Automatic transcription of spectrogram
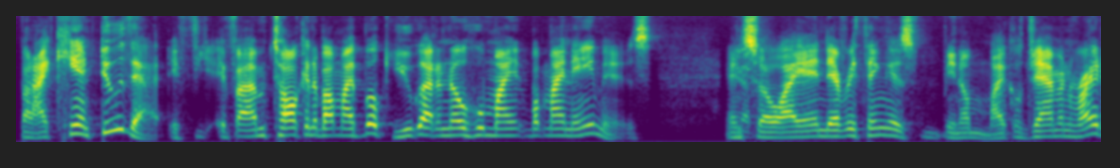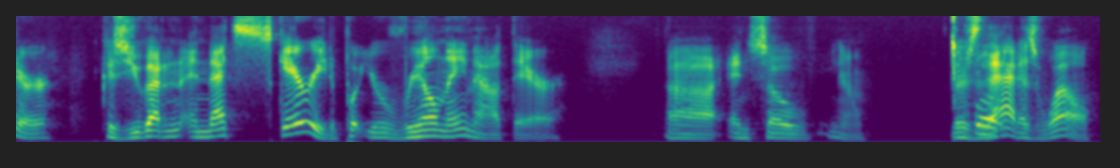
but I can't do that. If if I'm talking about my book, you got to know who my what my name is, and so I end everything as you know Michael Jamin writer because you got, an, and that's scary to put your real name out there, uh, and so you know, there's Well- that as well.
